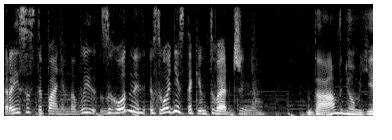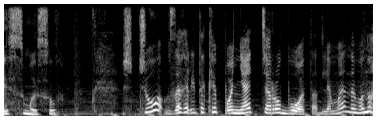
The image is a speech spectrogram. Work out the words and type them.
Раїса Степанівна, ви згодні, згодні з таким твердженням? Да, в ньому є смисл Що взагалі таке поняття робота? Для мене воно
